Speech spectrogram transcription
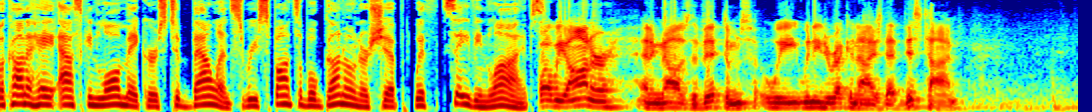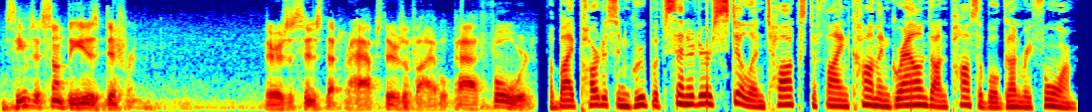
McConaughey asking lawmakers to balance responsible gun ownership with saving lives. While we honor and acknowledge the victims, we, we need to recognize that this time it seems that something is different there is a sense that perhaps there's a viable path forward. A bipartisan group of senators still in talks to find common ground on possible gun reform.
